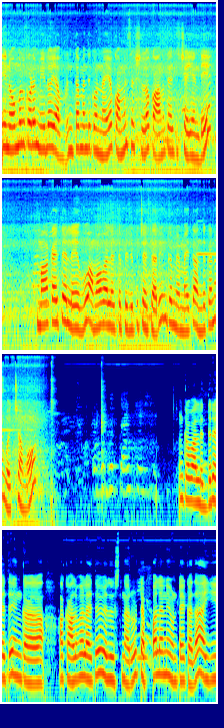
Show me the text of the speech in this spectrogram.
ఈ నోములు కూడా మీలో ఎవ్- ఎంతమందికి ఉన్నాయో కామెంట్ సెక్షన్లో కామెంట్ అయితే చేయండి. మాకైతే లేవు అమ్మ వాళ్ళు అయితే పిలిపి చేశారు. ఇంకా మేమైతే అందుకనే వచ్చాము. ఇంకా వాళ్ళిద్దరు అయితే ఇంకా ఆ కాలువలు అయితే వెలుస్తున్నారు. టెప్పలని ఉంటాయి కదా అవి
